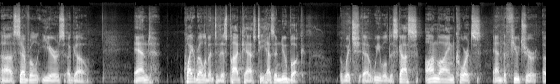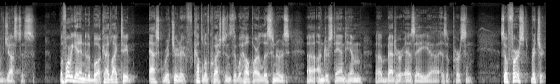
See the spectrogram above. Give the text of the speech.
uh, several years ago. And quite relevant to this podcast, he has a new book, which uh, we will discuss Online Courts and the Future of Justice. Before we get into the book, I'd like to ask Richard a couple of questions that will help our listeners uh, understand him uh, better as a, uh, as a person. So, first, Richard,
